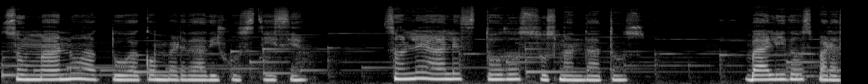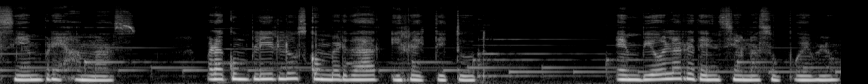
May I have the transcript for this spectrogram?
Su mano actúa con verdad y justicia. Son leales todos sus mandatos, válidos para siempre jamás, para cumplirlos con verdad y rectitud. Envió la redención a su pueblo,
